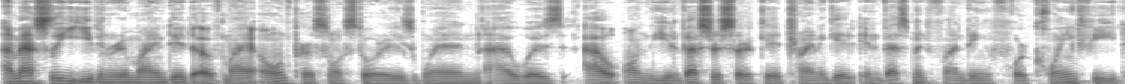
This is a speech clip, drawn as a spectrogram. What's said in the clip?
I'm actually even reminded of my own personal stories when I was out on the investor circuit trying to get investment funding for CoinFeed.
